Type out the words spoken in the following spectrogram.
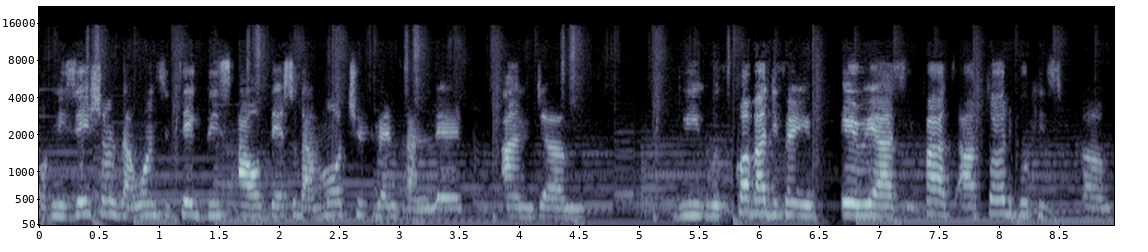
organizations that want to take this out there so that more children can learn. And um, we, we've covered different areas. In fact, our third book is um,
